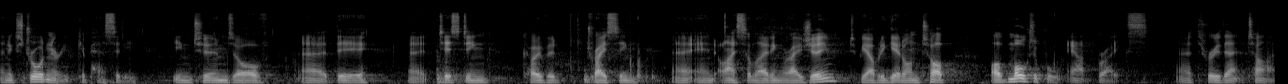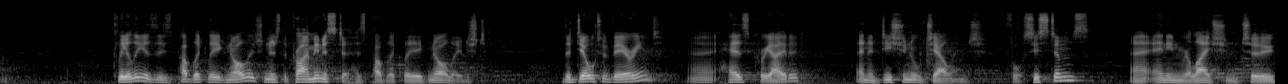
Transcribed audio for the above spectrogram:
an extraordinary capacity in terms of their testing, COVID tracing, and isolating regime to be able to get on top of multiple outbreaks through that time. Clearly, as is publicly acknowledged and as the Prime Minister has publicly acknowledged, the Delta variant uh, has created an additional challenge for systems uh, and in relation to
